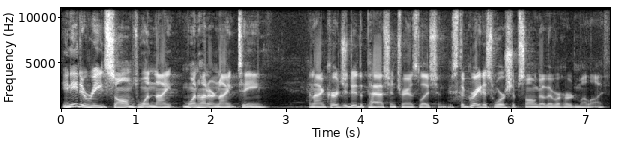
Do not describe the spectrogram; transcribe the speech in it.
you need to read Psalms 119. And I encourage you to do the Passion Translation. It's the greatest worship song I've ever heard in my life.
